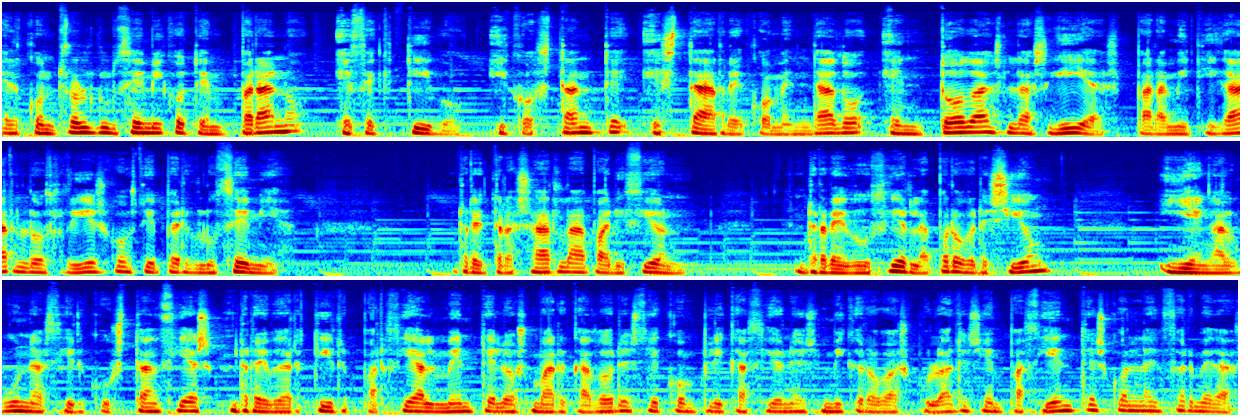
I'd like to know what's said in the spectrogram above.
El control glucémico temprano, efectivo y constante está recomendado en todas las guías para mitigar los riesgos de hiperglucemia, retrasar la aparición, reducir la progresión y en algunas circunstancias revertir parcialmente los marcadores de complicaciones microvasculares en pacientes con la enfermedad.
